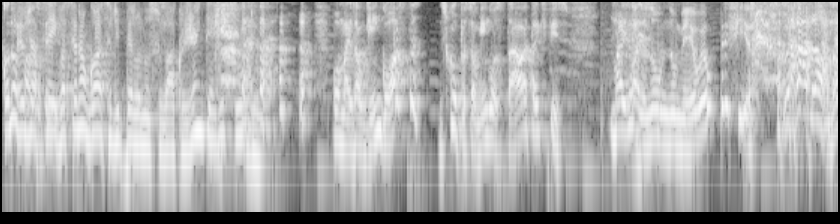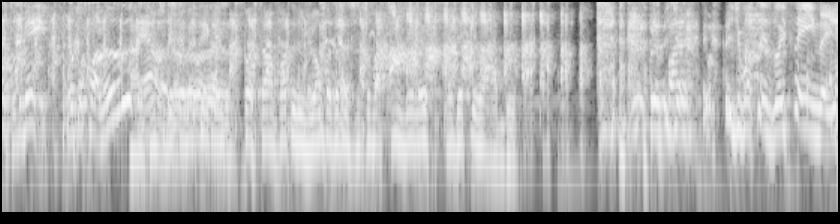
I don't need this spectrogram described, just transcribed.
quando eu, Eu falo já do sei, você não gosta de pelo no sovaco, já entendi tudo. Pô, mas alguém gosta? Desculpa, se alguém gostar, tá difícil. Mas Olha, no, no meu eu prefiro. ah, não, não, tudo bem. Eu tô falando A dela. gente depois vai ter que postar uma foto do João pra saber se o sovaquinho dele é depilado. Prepara, E de vocês dois sem ainda aí.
